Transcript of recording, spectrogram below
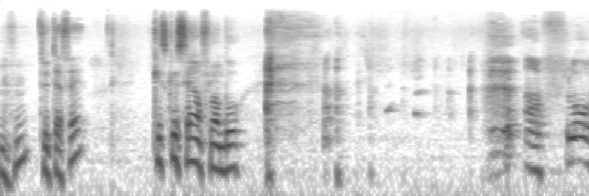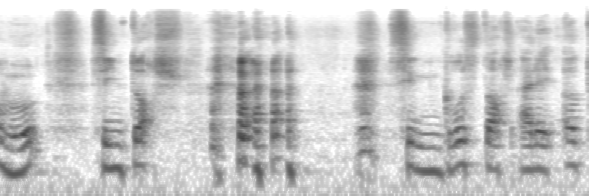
Mhm, tout à fait. Qu'est-ce que c'est un flambeau? Un flambeau, c'est une torche. c'est une grosse torche. Allez, hop,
